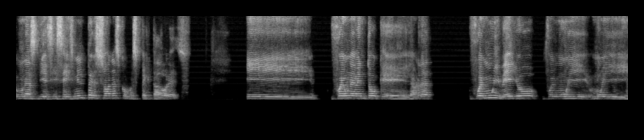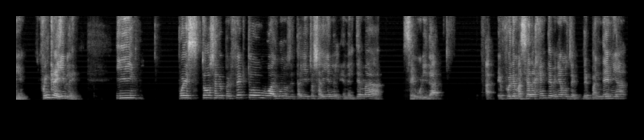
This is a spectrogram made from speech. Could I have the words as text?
unas 16 mil personas como espectadores y fue un evento que la verdad fue muy bello, fue muy, muy, fue increíble. Y pues todo salió perfecto, hubo algunos detallitos ahí en el, tema seguridad. Ah, eh, Fue demasiada gente, veníamos de, de pandemia,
